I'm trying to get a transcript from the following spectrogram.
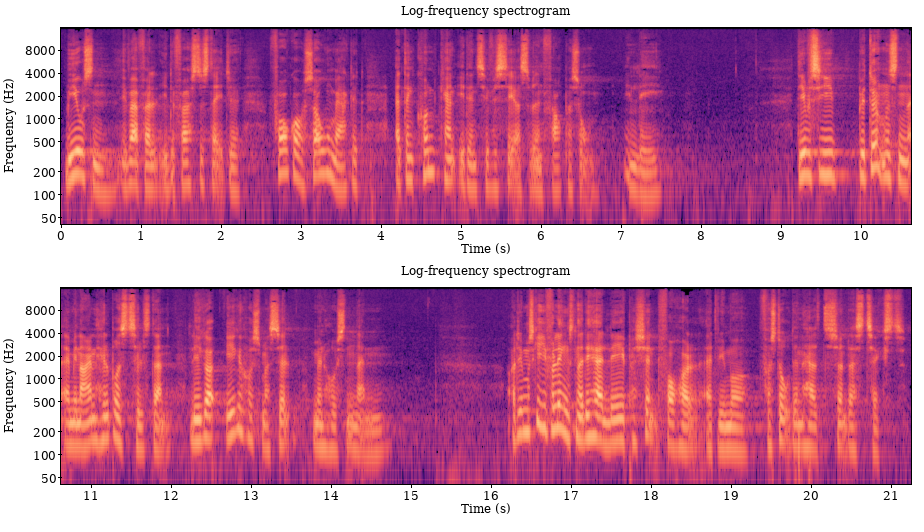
Virusen, i hvert fald i det første stadie, foregår så umærkeligt, at den kun kan identificeres ved en fagperson, en læge. Det vil sige, bedømmelsen af min egen helbredstilstand ligger ikke hos mig selv, men hos den anden. Og det er måske i forlængelsen af det her læge-patient-forhold, at vi må forstå den her søndags tekst.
